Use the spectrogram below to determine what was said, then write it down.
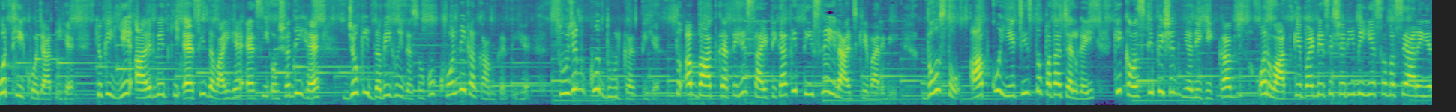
वो ठीक हो जाती है। क्योंकि ये आयुर्वेद की ऐसी दवाई है, ऐसी औषधि है, जो कि दबी हुई नसों को खोलने का काम करती है, सूजन को दूर करती है। तो अब बात करते हैं साइटिका के तीसरे इलाज के बारे में। दोस्तों, आपको ये चीज़ तो पता चल गई कि कॉन्स्टिपेशन यानी कि कब्ज और वात के बढ़ने से शरीर में ये समस्या आ रही है।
